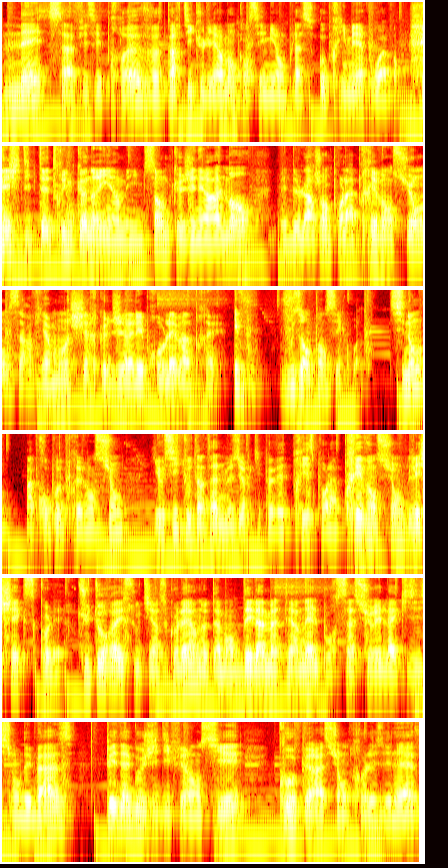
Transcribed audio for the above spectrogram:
mais ça a fait ses preuves, particulièrement quand c'est mis en place au primaire ou avant. je dis peut-être une connerie, hein, mais il me semble que généralement, mettre de l'argent pour la prévention, ça revient moins cher que de gérer les problèmes après. Et vous vous en pensez quoi? Sinon, à propos de prévention, il y a aussi tout un tas de mesures qui peuvent être prises pour la prévention de l'échec scolaire. Tutorat et soutien scolaire, notamment dès la maternelle pour s'assurer de l'acquisition des bases, pédagogie différenciée, coopération entre les élèves,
